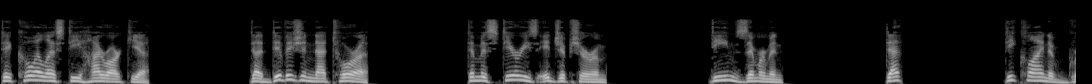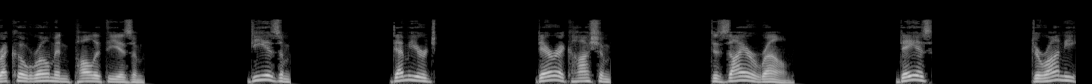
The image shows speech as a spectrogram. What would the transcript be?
De coelesti hierarchia De division natura De mysteries Egyptiarum Dean Zimmerman Death Decline of Greco-Roman polytheism Deism Demiurge Derech Hashem Desire Realm Deus Dharani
